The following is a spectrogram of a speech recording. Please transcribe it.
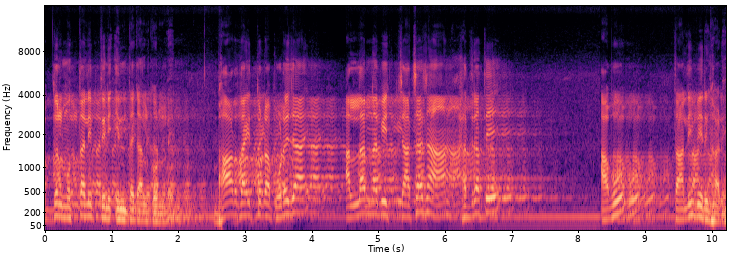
আব্দুল মুত্তালিব তিনি ইন্তেকাল করলেন। ভার দায়িত্বটা পড়ে যায়। আল্লাহ নবীর চাচা যান হাজরাতে আবু তালিবের ঘাড়ে।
